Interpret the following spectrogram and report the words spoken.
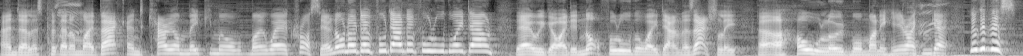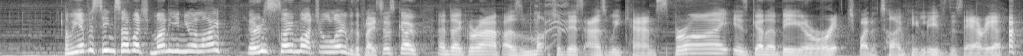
And uh, let's put that on my back and carry on making my, my way across here. No, no, don't fall down, don't fall all the way down. There we go. I did not fall all the way down. There's actually uh, a whole load more money here I can get. Look at this. Have you ever seen so much money in your life? There is so much all over the place. Let's go and uh, grab as much of this as we can. Spry is gonna be rich by the time he leaves this area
